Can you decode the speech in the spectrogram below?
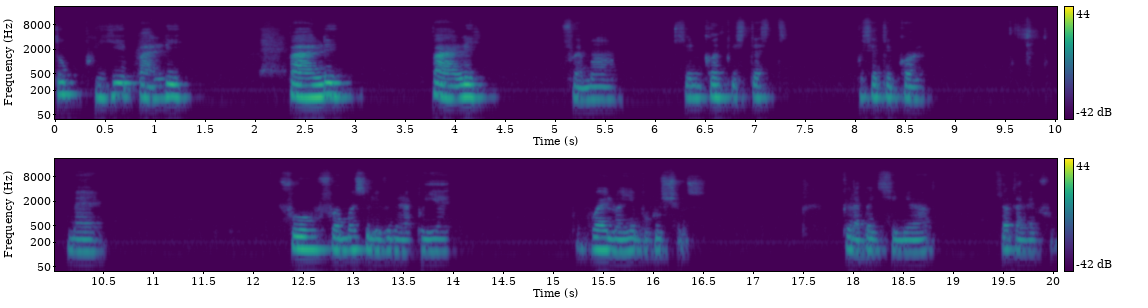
Donc priez, parlez, parlez, parlez. Vraiment, c'est une grande tristesse pour cette école. Mais il faut vraiment se lever dans la prière pour pouvoir éloigner beaucoup de choses. Que la paix du Seigneur soit avec vous.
